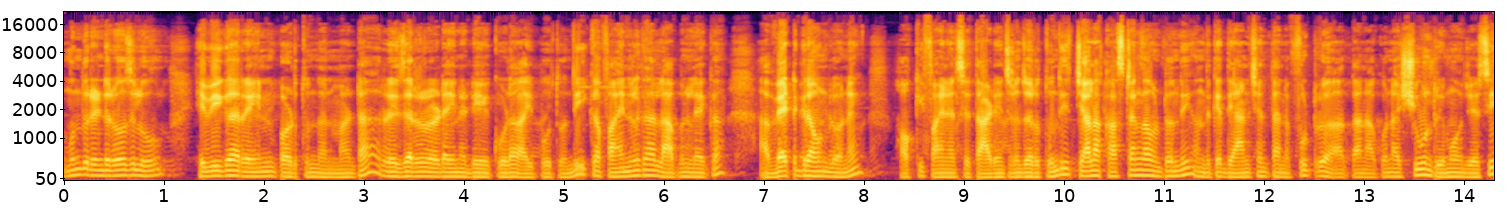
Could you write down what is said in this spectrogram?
ముందు రెండు రోజులు హెవీగా రెయిన్ పడుతుందన్నమాట. రిజర్వ్డ్ అయిన డే కూడా అయిపోతుంది. ఇక ఫైనల్గా లాభం లేక ఆ వెట్ గ్రౌండ్లోనే హాకీ ఫైనల్స్ అయితే ఆడించడం జరుగుతుంది. చాలా కష్టంగా ఉంటుంది. అందుకే ధ్యాన్ చంద్ తన ఫుట్ తనకున్న షూని రిమూవ్ చేసి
